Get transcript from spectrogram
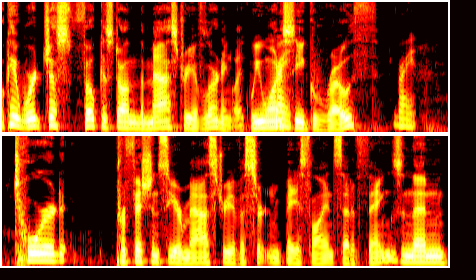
okay, we're just focused on the mastery of learning. Like, we want Right. to see growth right. toward proficiency or mastery of a certain baseline set of things and then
